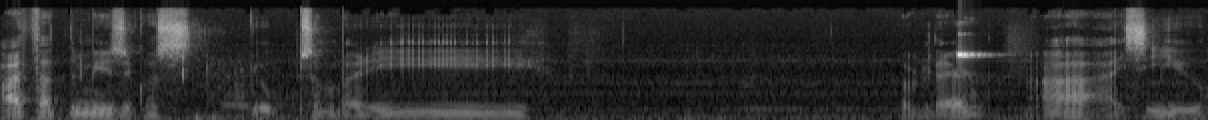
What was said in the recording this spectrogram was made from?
I thought the music was... Oh, somebody... Over there? Ah, I see you.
